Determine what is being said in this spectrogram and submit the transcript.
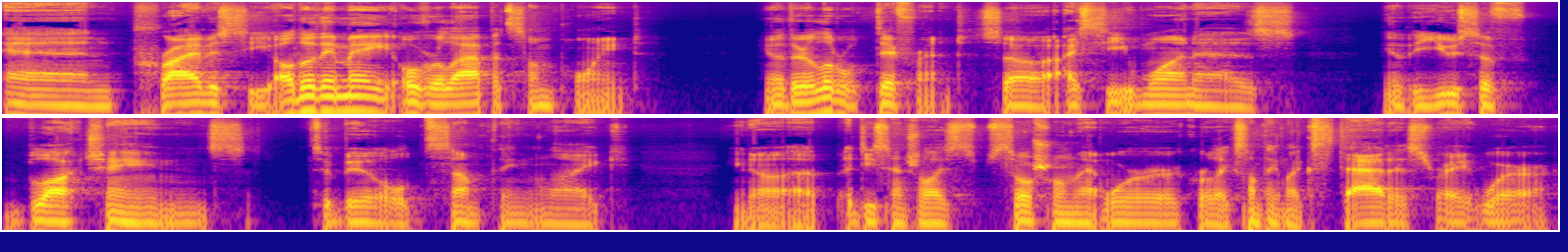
and privacy, although they may overlap at some point, you know, they're a little different. So I see one as, you know, the use of blockchains to build something like, you know, a, a, decentralized social network or like something like status, right? Where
